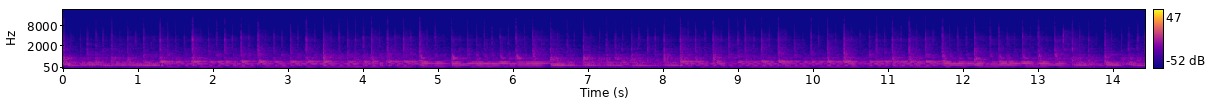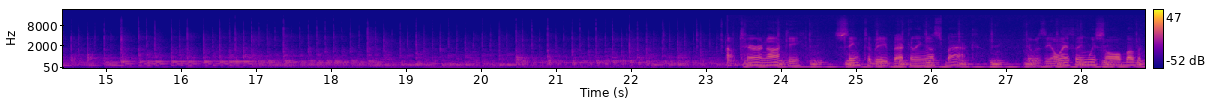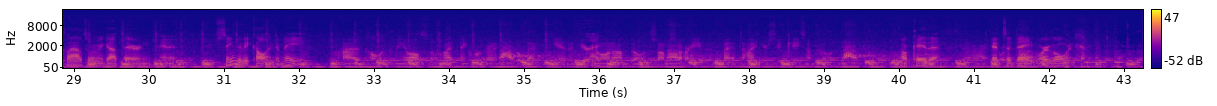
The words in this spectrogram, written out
Mount Taranaki seemed to be beckoning us back. It was the only thing we saw above the clouds when we got there, and, and it seemed to be calling to me. I calling to me also. I think we're going to have to go back again. If you're I- going, I'm going. So I'm sorry. Even if I have to hide in your suitcase, I'm going. Okay then, right. it's a date, we're going.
